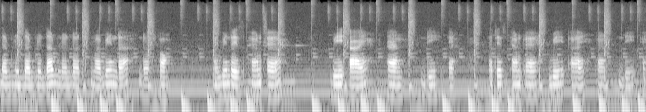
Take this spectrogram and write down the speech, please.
www.mabinda.com. Mabinda is M A B I N D A. That is M A B I N D A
